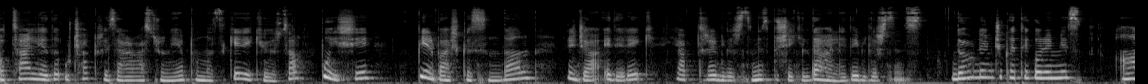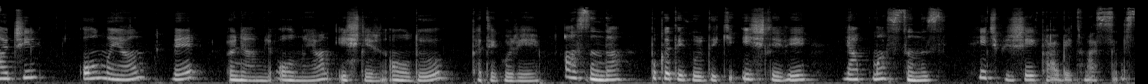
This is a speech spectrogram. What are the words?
Otel ya da uçak rezervasyonu yapılması gerekiyorsa bu işi bir başkasından rica ederek yaptırabilirsiniz. Bu şekilde halledebilirsiniz. Dördüncü kategorimiz acil olmayan ve önemli olmayan işlerin olduğu kategori. Aslında bu kategorideki işleri yapmazsanız hiçbir şey kaybetmezsiniz.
